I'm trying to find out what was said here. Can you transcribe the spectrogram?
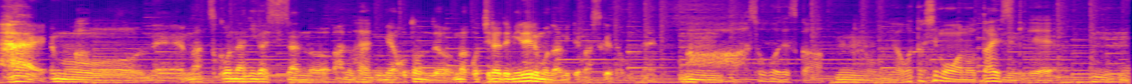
はい。もうねマツコ何がしさんのあの番組はほとんど、まあ、こちらで見れるものは見てますけどもね、ああそうですか、うん。うんいや私もあの大好きでうん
